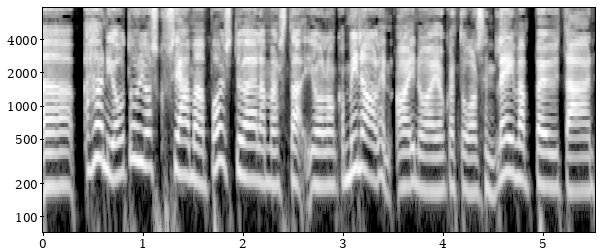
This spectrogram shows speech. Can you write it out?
Äh, hän joutuu joskus jäämään pois työelämästä, jolloin minä olen ainoa, joka tuo sen leivän pöytään.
